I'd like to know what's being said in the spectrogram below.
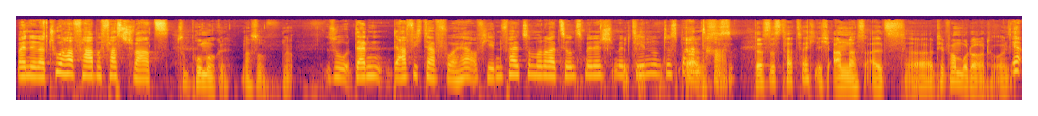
meine Naturhaarfarbe fast schwarz, Zu Pumuckel. Ach so, ja. So, dann darf ich da vorher auf jeden Fall zum Moderationsmanagement gehen und das Ja, das, beantragen. ist, das ist tatsächlich anders als äh, TV-Moderatorin. Ja.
